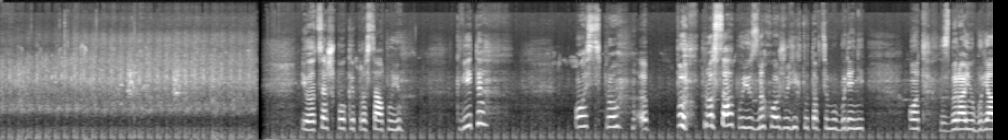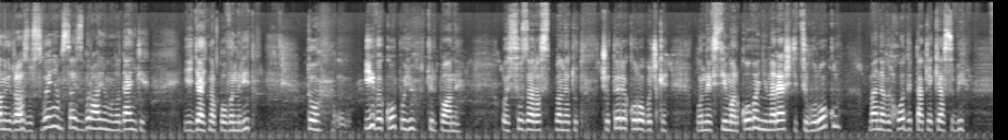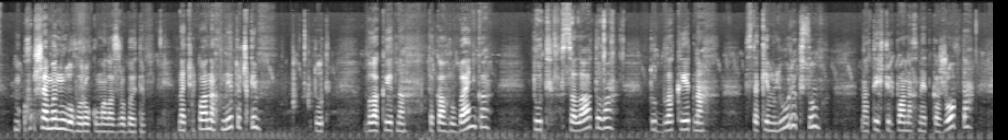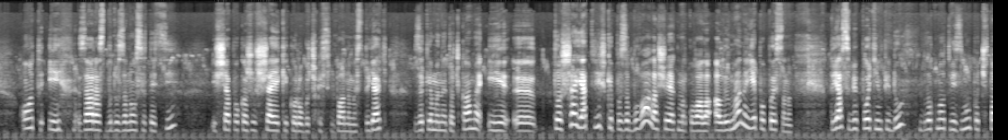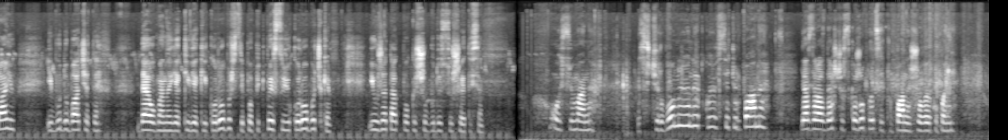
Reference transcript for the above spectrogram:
І оце ж поки просапую квіти. Ось про, е, просапую, знаходжу їх тут в цьому буряні. От, збираю бур'ян відразу свиням, все збираю, молоденьких, їдять на повен рід. То е, і викопую тюльпани. Ось що зараз в мене тут чотири коробочки, вони всі марковані. Нарешті цього року в мене виходить так, як я собі ще минулого року мала зробити. На тюльпанах ниточки. Тут блакитна така грубенька, тут салатова, тут блакитна з таким люрексом. На тих тюльпанах нитка жовта. От і зараз буду заносити ці. І ще покажу ще, які коробочки з тюльпанами стоять, з якими ниточками. І е, то ще я трішки позабувала, що як маркувала, але в мене є пописано. То я собі потім піду, блокнот візьму, почитаю і буду бачити, де у мене які в якій коробочці, попідписую коробочки і вже так поки що будуть сушитися. Ось у мене з червоною ниткою всі тюльпани. Я зараз дещо скажу про ці тюльпани, що викопані.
